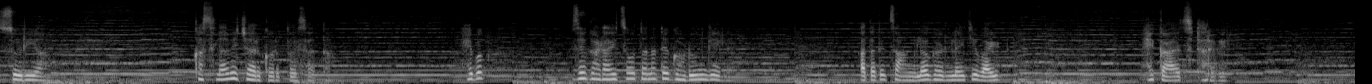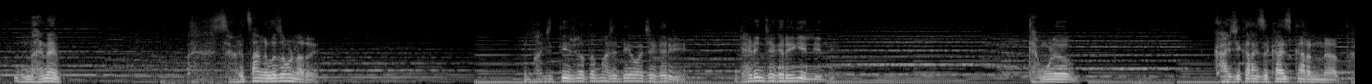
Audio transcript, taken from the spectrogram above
सूर्या कसला विचार करतोयस आता? हे बघ जे घडायचं होतं ना ते घडून गेलं आता ते चांगलं घडलंय की वाईट हे काळच ठरवेल. नाही नाही. सगळं चांगलंच होणार आहे. माझी तेजू आता माझ्या देवाच्या घरी डॅडींच्या घरी गेली ती त्यामुळं काळजी करायचं काहीच कारण नाही आता.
